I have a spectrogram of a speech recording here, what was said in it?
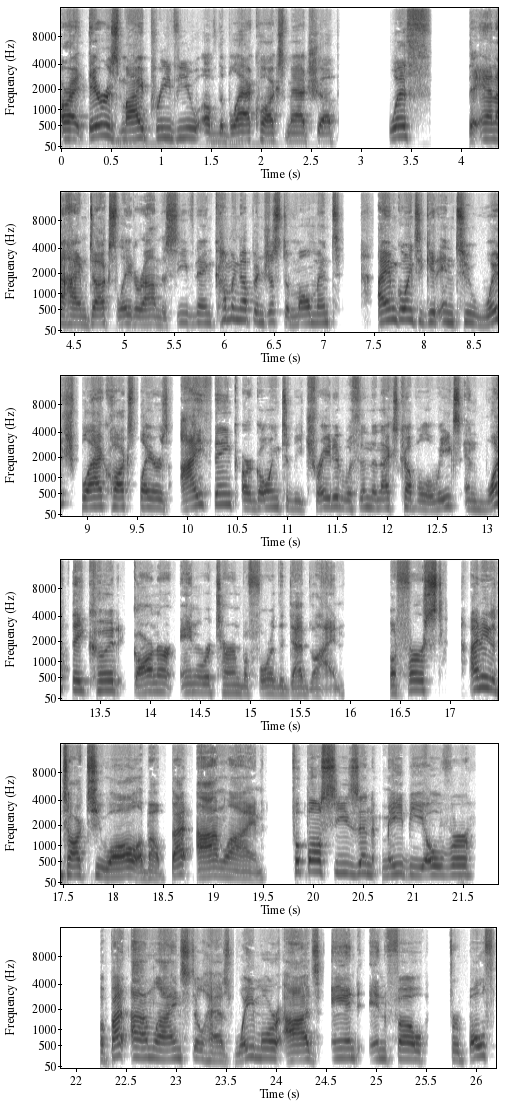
All right, there is my preview of the Blackhawks matchup with the Anaheim Ducks later on this evening. Coming up in just a moment, I am going to get into which Blackhawks players I think are going to be traded within the next couple of weeks and what they could garner in return before the deadline. But first, I need to talk to you all about Bet Online. Football season may be over, but Bet Online still has way more odds and info for both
